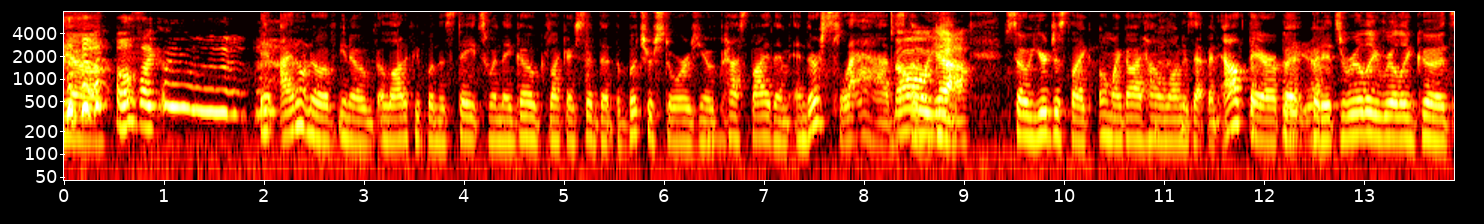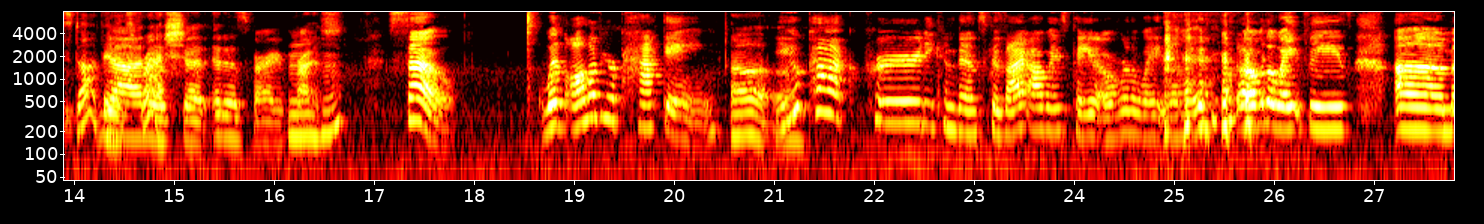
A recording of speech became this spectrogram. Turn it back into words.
Yeah. I was like, it, I don't know if you know a lot of people in the states when they go, like I said, that the butcher stores, you know, pass by them and they're slabs. Oh yeah. Beef so you're just like, oh my god, how long has that been out there? But yeah. but it's really really good stuff. And yeah, it's fresh. it is good. It is very fresh. Mm-hmm. So, with all of your packing, oh. you pack pretty condensed because I always paid over the weight limit, over the weight fees, um,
